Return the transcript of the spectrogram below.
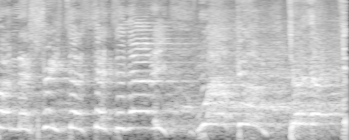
from the streets of Cincinnati, welcome to the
